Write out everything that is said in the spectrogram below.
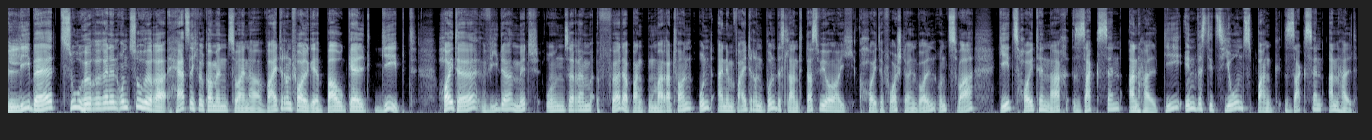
Liebe Zuhörerinnen und Zuhörer, herzlich willkommen zu einer weiteren Folge Baugeld gibt. Heute wieder mit unserem Förderbankenmarathon und einem weiteren Bundesland, das wir euch heute vorstellen wollen. Und zwar geht es heute nach Sachsen-Anhalt. Die Investitionsbank Sachsen-Anhalt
